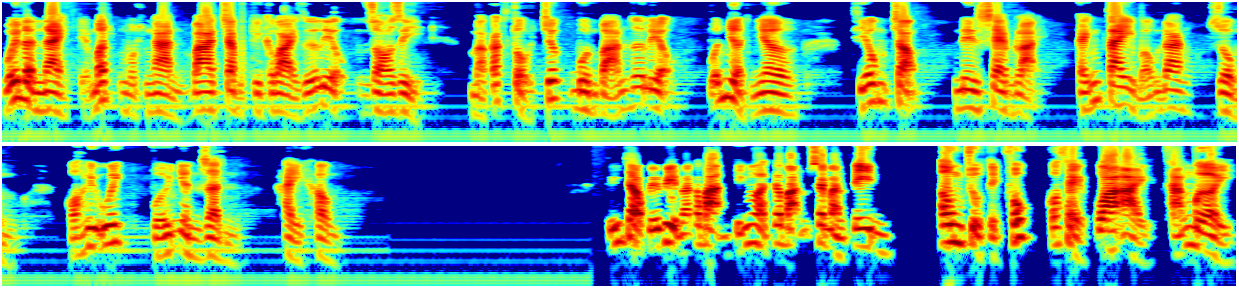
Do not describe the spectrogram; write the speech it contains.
Với lần này để mất 1.300 GB dữ liệu do gì mà các tổ chức buôn bán dữ liệu vẫn nhợt nhơ thì ông Trọng nên xem lại cánh tay mà ông đang dùng có hữu ích với nhân dân hay không. Kính chào quý vị và các bạn, kính mời các bạn xem bản tin Ông Chủ tịch Phúc có thể qua ải tháng 10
